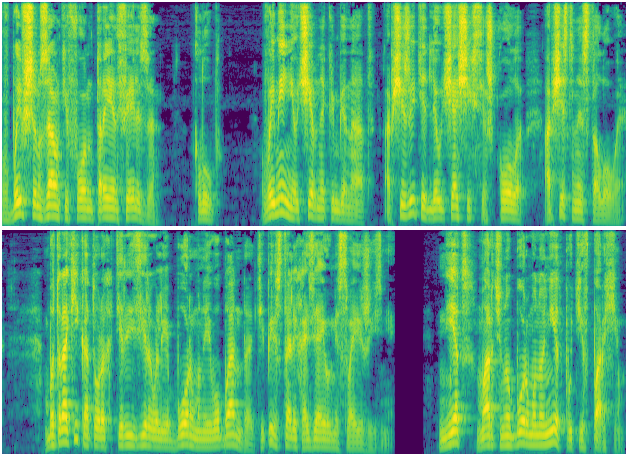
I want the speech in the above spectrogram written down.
В бывшем замке фон Трейнфельза клуб, в имении учебный комбинат, общежитие для учащихся, школа, общественная столовая. Батраки, которых терроризировали Борман и его банда, теперь стали хозяевами своей жизни. Нет, Мартину Борману нет пути в Пархим.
